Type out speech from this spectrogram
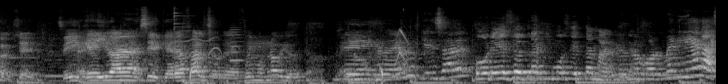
Ok. Sí, que iba a decir que era falso, que fuimos novios. Eh, bueno, quién sabe. por eso trajimos esta A lo máquina. mejor me niegas.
